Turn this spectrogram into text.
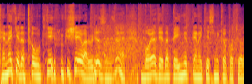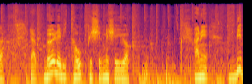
Tenekede tavuk diye bir şey var biliyorsunuz değil mi? Boyat ya da peynir tenekesini kapatıyorlar. Ya böyle bir tavuk pişirme şeyi yok. Hani bir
